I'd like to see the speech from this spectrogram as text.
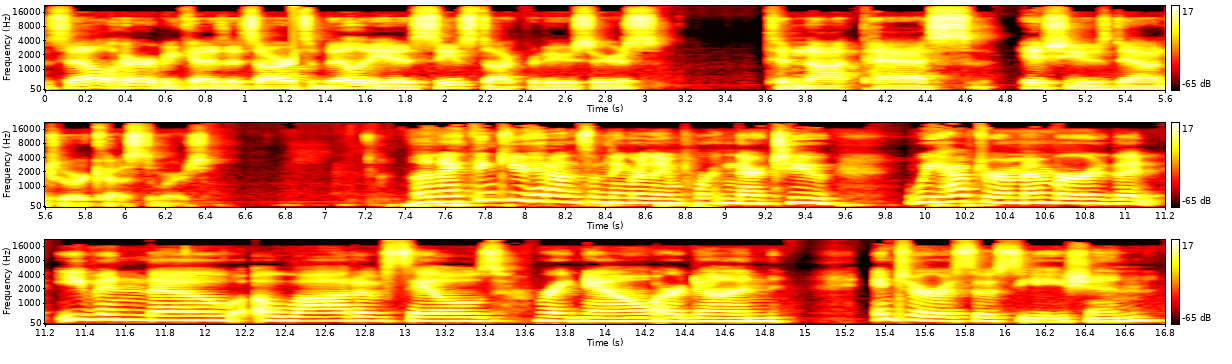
sell her because it's our responsibility as seed stock producers to not pass issues down to our customers. And I think you hit on something really important there too. We have to remember that even though a lot of sales right now are done inter association,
